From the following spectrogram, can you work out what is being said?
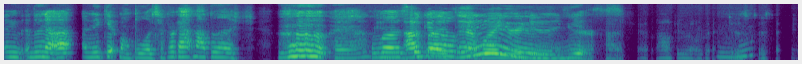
And, and then I, I need to get my blush. I forgot my blush. I'll get I all that while you're do, doing your eyeshadow. I'll do all that Mhm. just a second.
